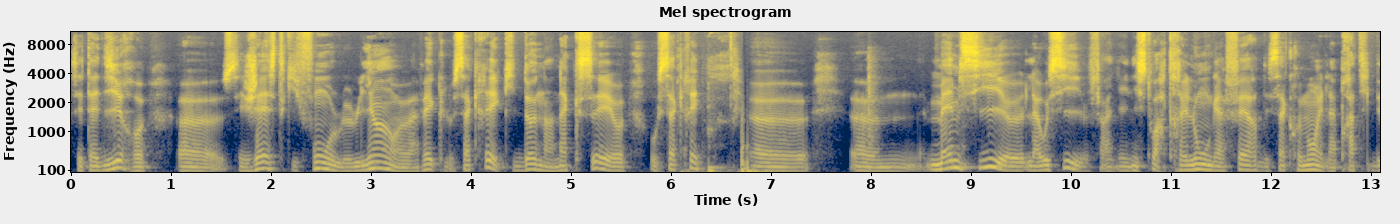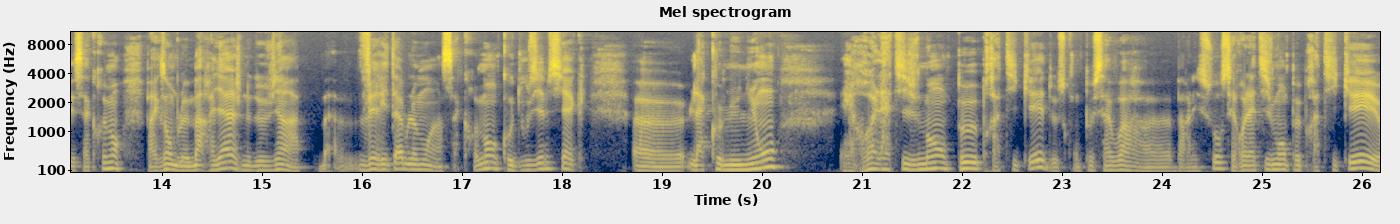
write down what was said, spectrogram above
c'est-à-dire ces gestes qui font le lien avec le sacré, qui donnent un accès au sacré. Euh, même si euh, là aussi, il y a une histoire très longue à faire des sacrements et de la pratique des sacrements. Par exemple, le mariage ne devient bah, véritablement un sacrement qu'au XIIe siècle. Euh, la communion est relativement peu pratiquée, de ce qu'on peut savoir par les sources, est relativement peu pratiquée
